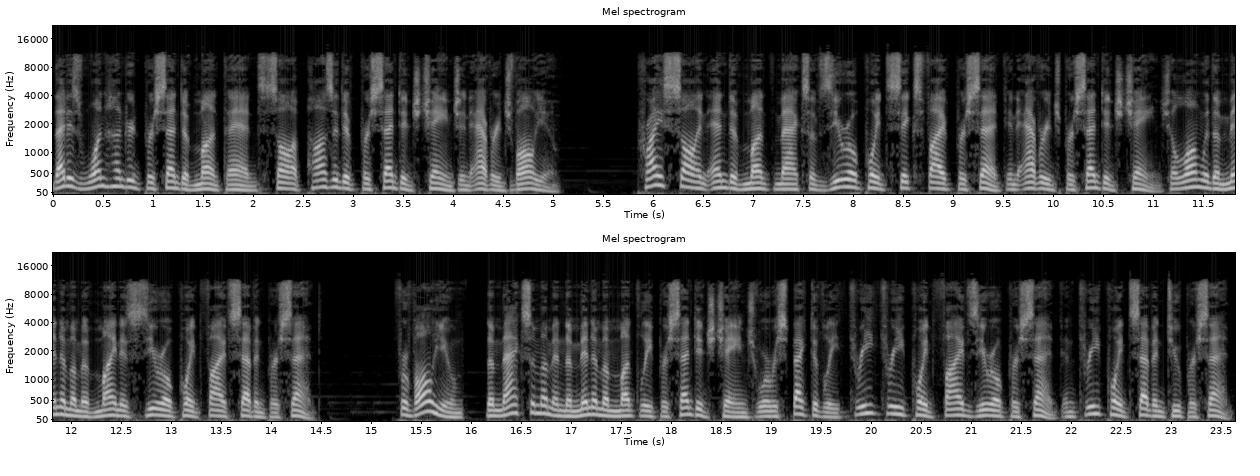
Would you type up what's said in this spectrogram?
That is 100% of month ends saw a positive percentage change in average volume. Price saw an end of month max of 0.65% in average percentage change along with a minimum of minus 0.57%. For volume, the maximum and the minimum monthly percentage change were respectively 33.50% and 3.72%.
